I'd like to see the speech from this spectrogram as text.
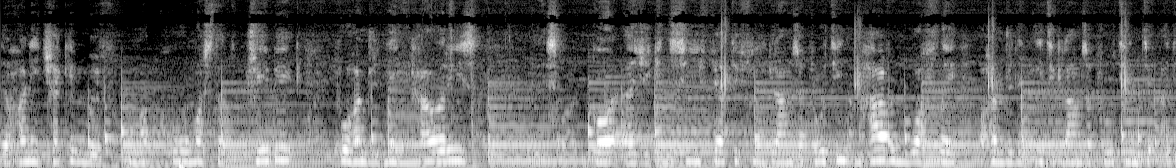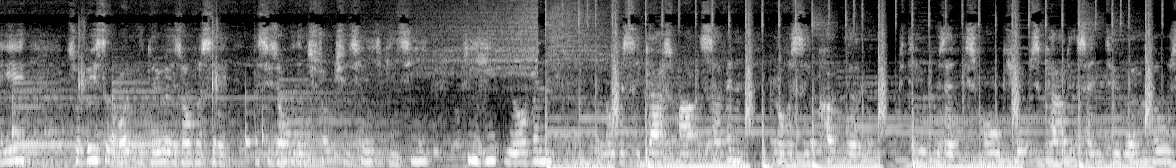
the honey chicken with whole mustard tray bake, 408 calories. Got, as you can see, 33 grams of protein. I'm having roughly 180 grams of protein a day. So basically what you do is obviously, this is all the instructions here, you can see, preheat the oven, and obviously gas mark 7. You obviously cut the potatoes into small cubes, carrots into roundels,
